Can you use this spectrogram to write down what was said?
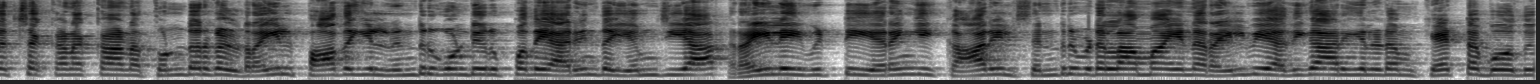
லட்சக்கணக்கான தொண்டர்கள் ரயில் பாதையில் நின்று கொண்டிருப்பதை அறிந்த எம்ஜிஆர் ரயிலை விட்டு இறங்கி காரில் சென்று விடலாமா என ரயில்வே அதிகாரிகளிடம் கேட்டபோது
